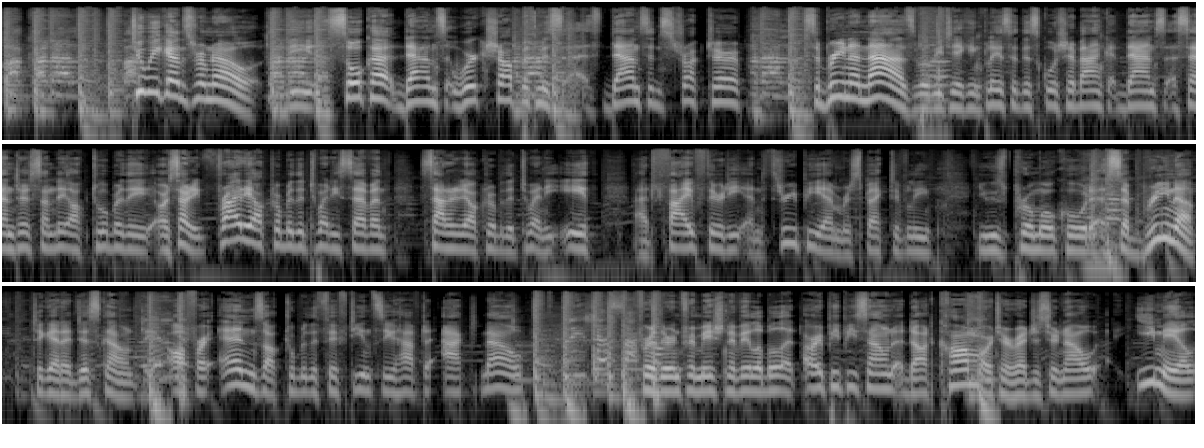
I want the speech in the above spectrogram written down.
Bacchanal. Two weekends from now, the Soca Dance Workshop with Miss Dance Instructor Sabrina Naz will be taking place at the Scotiabank Dance Centre Sunday, October the or sorry, Friday, October the 27th, Saturday, October the 28th at 5:30 and 3 p.m. respectively. Use promo code Sabrina to get a discount. The offer ends October the 15th, so you have to act now. Further information available at rppsound.com or to register now, email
